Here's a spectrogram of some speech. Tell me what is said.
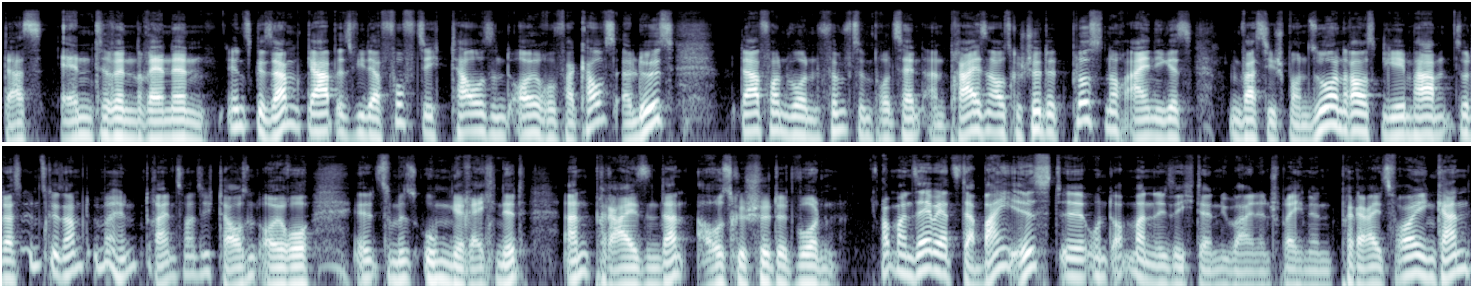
das Entenrennen. Insgesamt gab es wieder 50.000 Euro Verkaufserlös. Davon wurden 15% an Preisen ausgeschüttet, plus noch einiges, was die Sponsoren rausgegeben haben, sodass insgesamt immerhin 23.000 Euro, äh, zumindest umgerechnet, an Preisen dann ausgeschüttet wurden. Ob man selber jetzt dabei ist äh, und ob man sich denn über einen entsprechenden Preis freuen kann,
